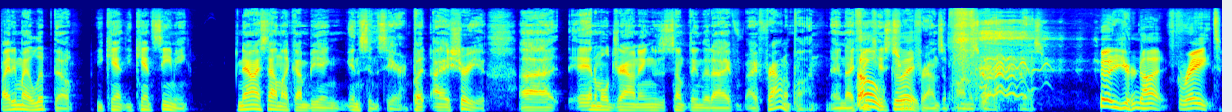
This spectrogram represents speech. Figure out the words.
Biting my lip though. You can't, you can't see me. Now I sound like I'm being insincere, but I assure you, uh, animal drowning is something that I, I frown upon. And I think Oh, history good. frowns upon as well. Yes. you're not great.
